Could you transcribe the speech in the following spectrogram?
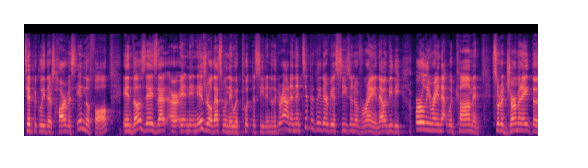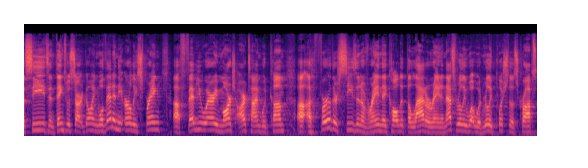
typically there's harvest in the fall. In those days, that or in, in Israel, that's when they would put the seed into the ground. And then typically there'd be a season of rain. That would be the early rain that would come and sort of germinate the seeds and things would start going. Well, then in the early spring, uh, February, March, our time would come uh, a further season of rain. They called it the latter rain. And that's really what would really push those crops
